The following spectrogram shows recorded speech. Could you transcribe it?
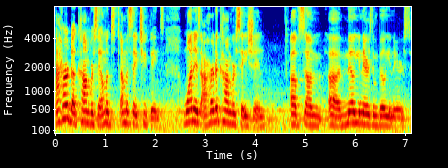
I heard a conversation. I'm gonna I'm gonna say two things. One is I heard a conversation of some uh, millionaires and billionaires,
